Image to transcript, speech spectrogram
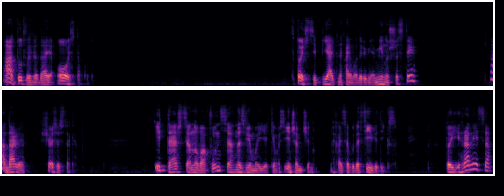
А тут виглядає ось так от. В точці 5 нехай вона дорівнює мінус 6. А далі щось ось таке. І теж ця нова функція, назвімо її якимось іншим чином. Нехай це буде φ від x. То її границя,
